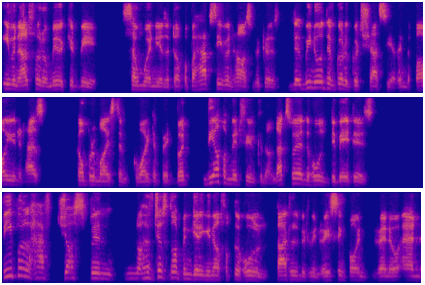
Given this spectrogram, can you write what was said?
even Alfa Romeo could be somewhere near the top, or perhaps even Haas, because we know they've got a good chassis. I think the power unit has compromised them quite a bit. But the upper midfield Kunal, that's where the whole debate is. People have just been have just not been getting enough of the whole battle between Racing Point, Renault, and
